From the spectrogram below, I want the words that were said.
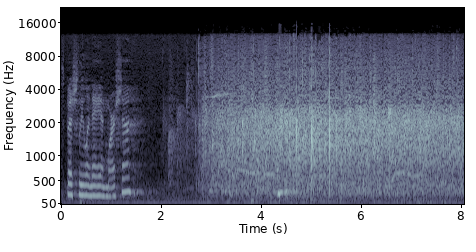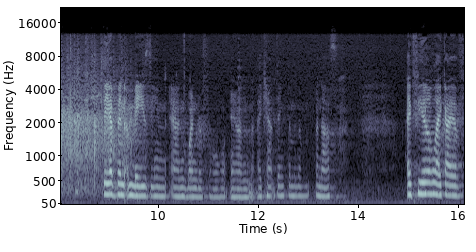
especially Lene and Marcia. They have been amazing and wonderful, and I can't thank them enough. I feel like I have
